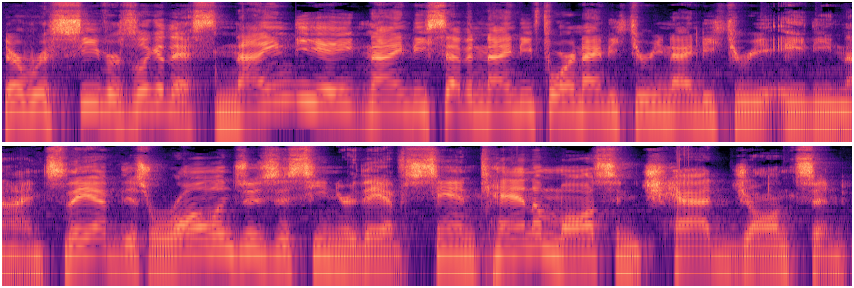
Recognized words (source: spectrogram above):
Their receivers, look at this 98, 97, 94, 93, 93, 89. So they have this Rollins as a senior. They have Santana Moss and Chad Johnson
